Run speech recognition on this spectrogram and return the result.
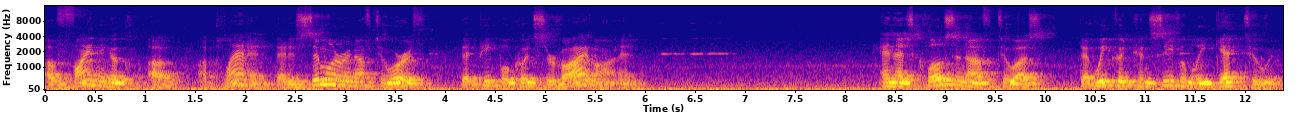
of finding a, a, a, planet that is similar enough to Earth that people could survive on it, and that's close enough to us that we could conceivably get to it.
